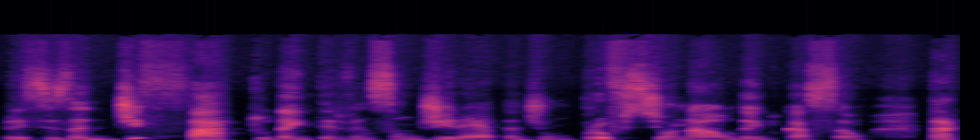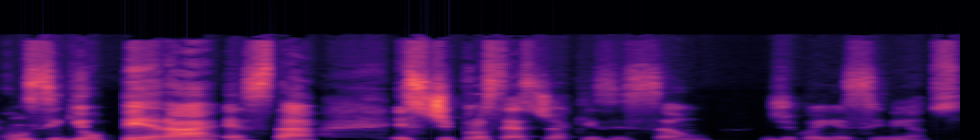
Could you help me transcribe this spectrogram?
precisa de fato da intervenção direta de um profissional da educação para conseguir operar esta, este processo de aquisição de conhecimentos.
